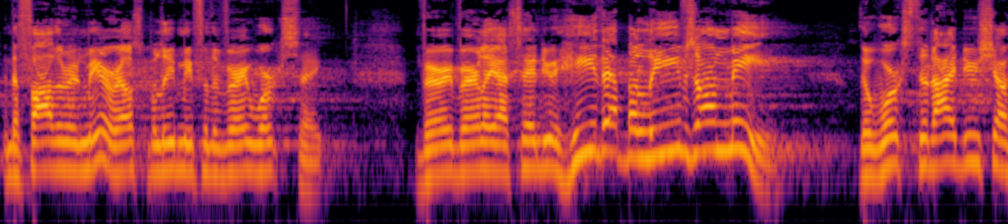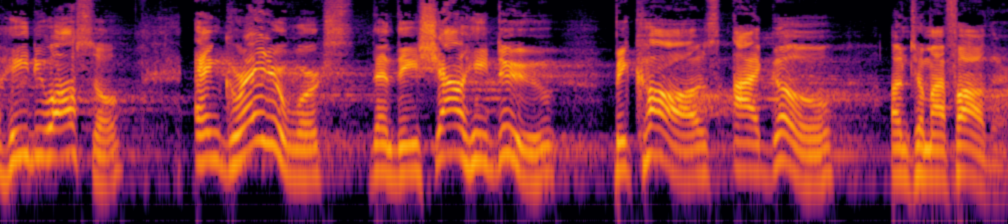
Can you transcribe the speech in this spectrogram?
and the Father in me, or else believe me for the very work's sake. Very verily I say unto you, he that believes on me, the works that I do shall he do also, and greater works than these shall he do, because I go unto my Father.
